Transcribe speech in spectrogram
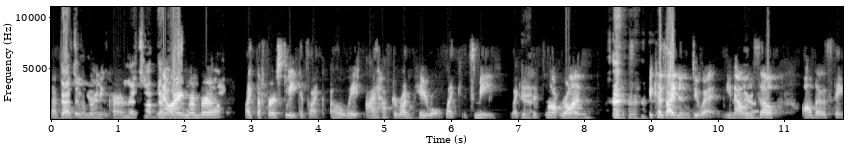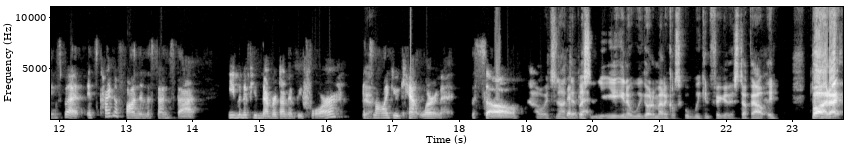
That's, that's all been a learning, learning curve. curve. And that's not that you know, I remember like the first week, it's like, oh wait, I have to run payroll. Like it's me. Like yeah. if it's not run, because I didn't do it, you know? Yeah. And so all those things. But it's kind of fun in the sense that even if you've never done it before, it's yeah. not like you can't learn it. So no, it's not that. Good. Listen, you, you, know, we go to medical school, we can figure this stuff out. It, but I,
